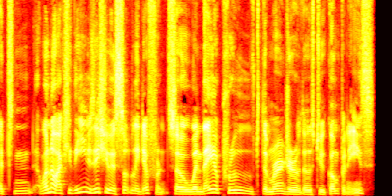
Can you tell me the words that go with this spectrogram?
It's well, no, actually, the EU's issue is subtly different. So when they approved the merger of those two companies,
